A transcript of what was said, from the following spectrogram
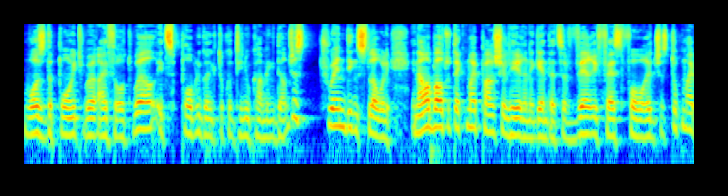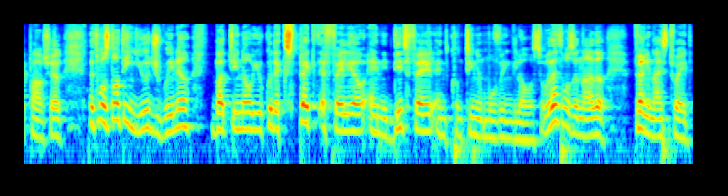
was the point where I thought, well, it's probably going to continue coming down, just trending slowly. And I'm about to take my partial here. And again, that's a very fast forward, just took my partial. That was not a huge winner, but you know, you could expect a failure and it did fail and continue moving low. So that was another very nice trade.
